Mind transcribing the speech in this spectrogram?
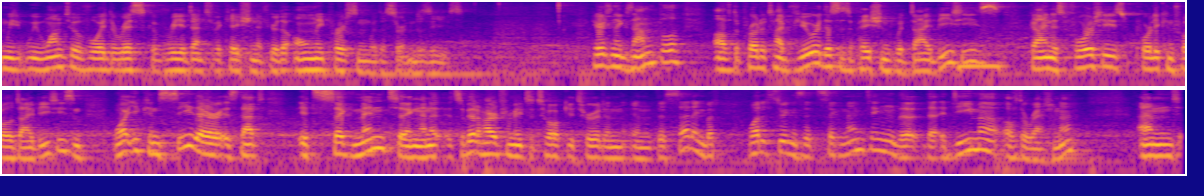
and we, we want to avoid the risk of re identification if you're the only person with a certain disease. Here's an example of the prototype viewer. This is a patient with diabetes, his 40s, poorly controlled diabetes. And what you can see there is that it's segmenting, and it's a bit hard for me to talk you through it in, in this setting, but what it's doing is it's segmenting the, the edema of the retina. And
